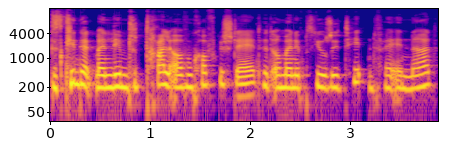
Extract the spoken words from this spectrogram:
das Kind hat mein Leben total auf den Kopf gestellt, hat auch meine Prioritäten verändert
